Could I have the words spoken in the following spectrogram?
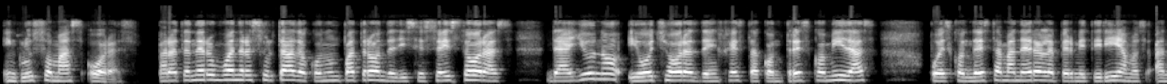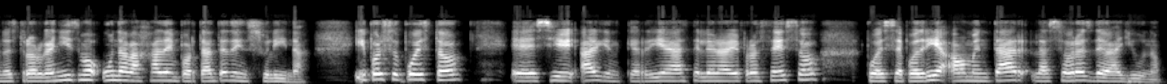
incluso más horas para tener un buen resultado con un patrón de 16 horas de ayuno y 8 horas de ingesta con tres comidas, pues con de esta manera le permitiríamos a nuestro organismo una bajada importante de insulina. Y por supuesto, eh, si alguien querría acelerar el proceso, pues se podría aumentar las horas de ayuno.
